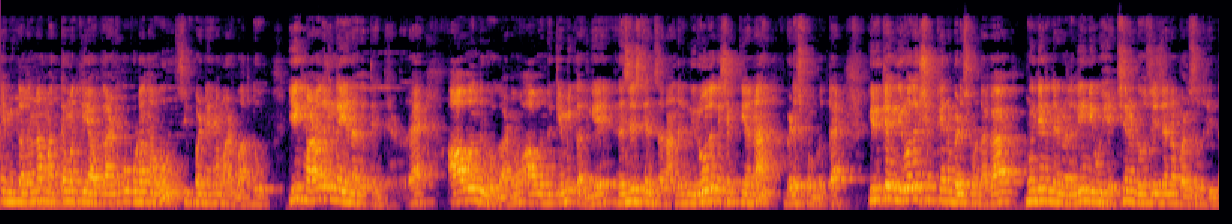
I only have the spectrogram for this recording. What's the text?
ಕೆಮಿಕಲ್ ಅನ್ನ ಮತ್ತೆ ಮತ್ತೆ ಯಾವ ಕಾರಣಕ್ಕೂ ಕೂಡ ನಾವು ಸಿಂಪಡಣೆಯನ್ನ ಮಾಡಬಾರ್ದು. ಈಗ ಮಾಡೋದ್ರಿಂದ ಏನಾಗುತ್ತೆ ಅಂತ ಹೇಳಿದ್ರೆ, ಆ ಒಂದು ರೋಗಾಣು, ಆ ಒಂದು ಕೆಮಿಕಲ್ಗೆ ರೆಸಿಸ್ಟೆನ್ಸ್ ಅನ್ನ, ಅಂದ್ರೆ ನಿರೋಧಕ ಶಕ್ತಿಯನ್ನ ಬೆಳೆಸ್ಕೊಂಡ್ಬಿಡುತ್ತೆ. ಈ ರೀತಿಯಾಗಿ ನಿರೋಧಕ ಶಕ್ತಿಯನ್ನು ಬೆಳೆಸ್ಕೊಂಡಾಗ ಮುಂದಿನ ದಿನಗಳಲ್ಲಿ ನೀವು ಹೆಚ್ಚಿನ ಡೋಸೇಜ್ ಅನ್ನ ಬಳಸೋದ್ರಿಂದ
